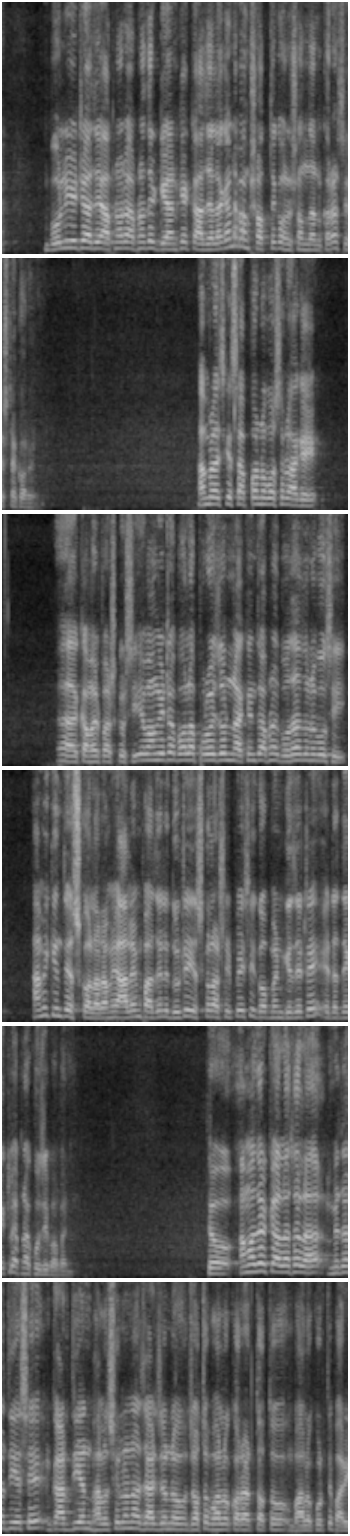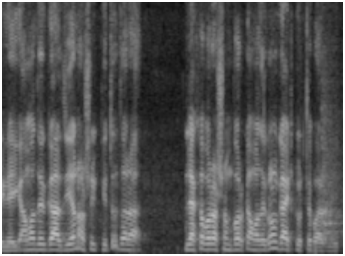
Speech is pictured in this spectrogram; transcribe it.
বলি এটা যে আপনারা আপনাদের জ্ঞানকে কাজে লাগান এবং সত্যকে অনুসন্ধান করার চেষ্টা করেন। আমরা আজকে ছাপ্পান্ন বছর আগে কামেল পাস করছি এবং এটা বলা প্রয়োজন না, কিন্তু আপনার বোঝার জন্য বলছি আমি কিন্তু স্কলার আমি আলেম ফাজেলে দুটোই স্কলারশিপ পেয়েছি গভর্নমেন্ট গেজেটে এটা দেখলে আপনার খুঁজে পাবেন। তো আমাদেরকে আল্লাহ তালা মেধা দিয়েছে গার্জিয়ান ভালো ছিল না, যার জন্য যত ভালো করার তত ভালো করতে পারিনি। আমাদের গার্জিয়ান অশিক্ষিত, তারা লেখাপড়া সম্পর্কে আমাদের কোনো গাইড করতে পারেনি।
